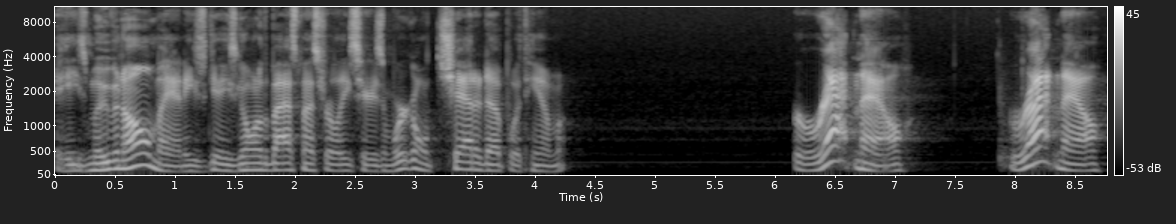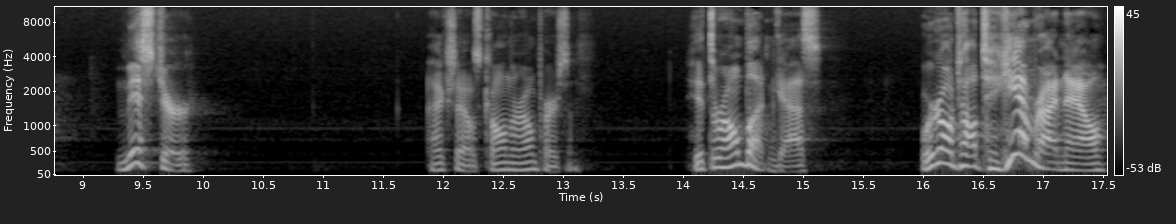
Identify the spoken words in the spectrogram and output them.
he's moving on, man. He's he's going to the Bassmaster Elite Series, and we're going to chat it up with him right now. Right now, Mister. Actually, I was calling the wrong person. Hit the wrong button, guys. We're going to talk to him right now,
